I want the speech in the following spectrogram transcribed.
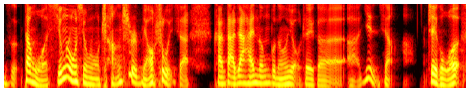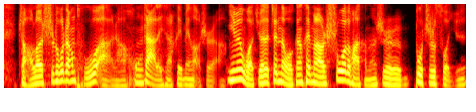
字，但我形容形容，尝试描述一下，看大家还能不能有这个啊印象啊。这个我找了十多张图啊，然后轰炸了一下黑莓老师啊，因为我觉得真的，我跟黑莓老师说的话可能是不知所云。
